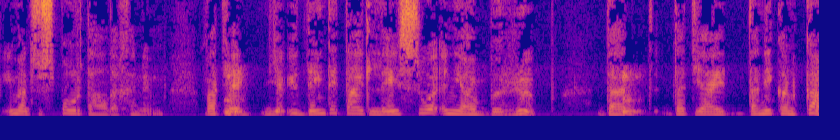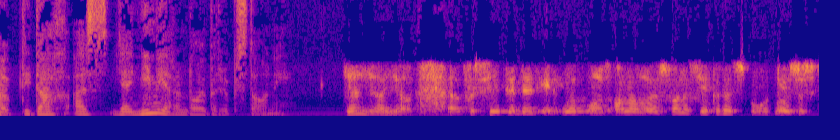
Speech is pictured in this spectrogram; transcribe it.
iemand so sporthelde genoem wat jy jou identiteit lê so in jou beroep dat dat jy dan nie kan cope die dag as jy nie meer in daai beroep staan nie. Ja ja ja. Uh, verseker dit en ook ons aanhangers van 'n sekere sport. Nee, soos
